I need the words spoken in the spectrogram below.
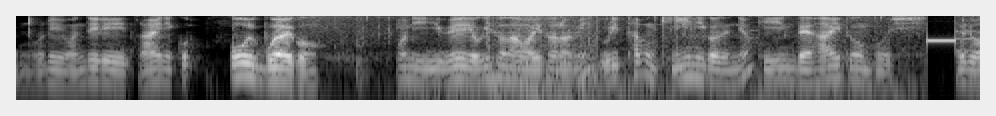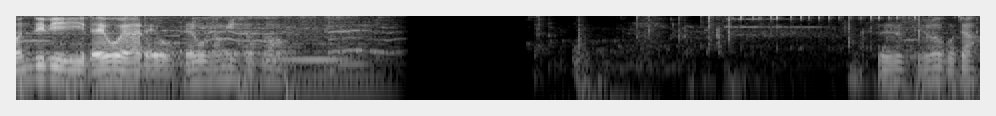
음, 우리 원딜이 라인이 꼭, 오, 이거 뭐야, 이거. 아니, 이- 왜 여기서 나와, 이 사람이? 우리 탑은 기인이거든요? 기인데 하이드온 뭐, 씨. 우리 원딜이 레오야, 레오. 레오 형이셔서. 쓱 찔러보자.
